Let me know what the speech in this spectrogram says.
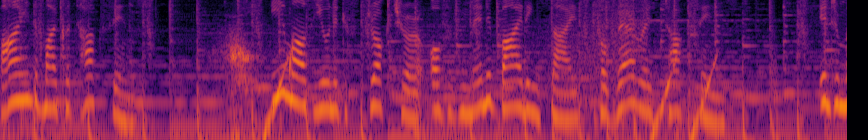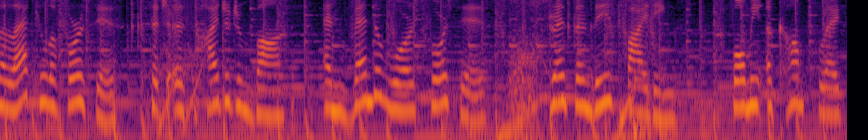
Bind mycotoxins. YeaMOS' unique structure offers many binding sites for various toxins. Intermolecular forces, such as hydrogen bonds and van der Waals forces, strengthen these bindings, forming a complex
